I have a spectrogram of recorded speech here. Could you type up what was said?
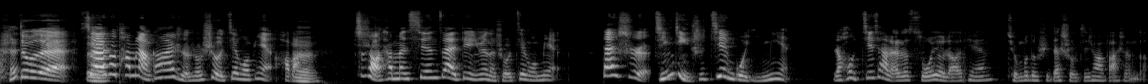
对不对？虽然说他们俩刚开始的时候是有见过面，好吧，嗯至少他们先在电影院的时候见过面，但是仅仅是见过一面，然后接下来的所有聊天全部都是在手机上发生的。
